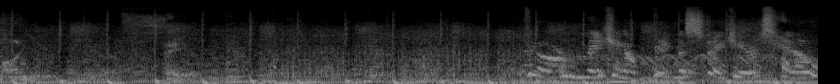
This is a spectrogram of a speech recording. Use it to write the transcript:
Monument fail. You're making a big mistake here, Tenno.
